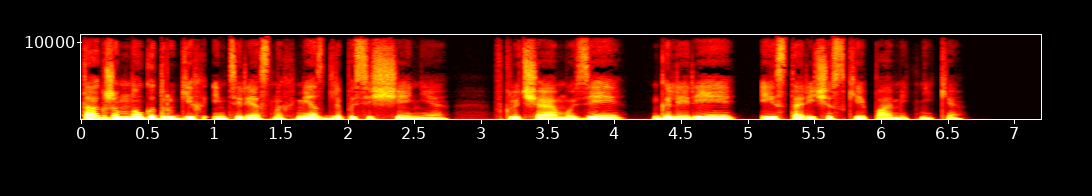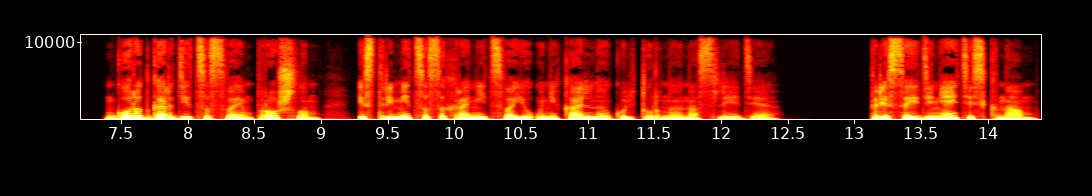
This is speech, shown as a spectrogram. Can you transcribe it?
также много других интересных мест для посещения, включая музеи, галереи и исторические памятники. Город гордится своим прошлым и стремится сохранить свою уникальную культурную наследие. Присоединяйтесь к нам,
